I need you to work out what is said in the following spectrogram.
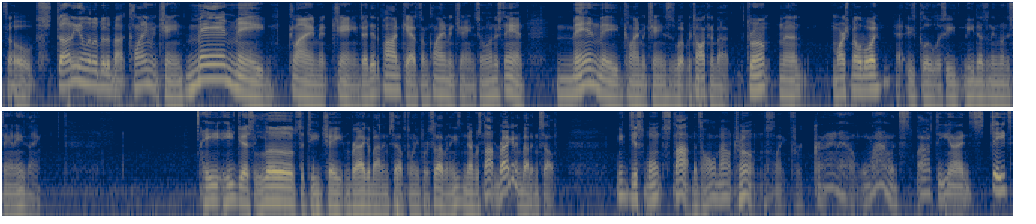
So, study a little bit about climate change, man made climate change. I did a podcast on climate change, so understand man made climate change is what we're talking about. Trump, uh, Marshmallow Boy, he's clueless. He, he doesn't even understand anything. He, he just loves to teach hate and brag about himself 24 7. He's never stopped bragging about himself. He just won't stop. It's all about Trump. It's like, for crying out loud, it's about the United States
